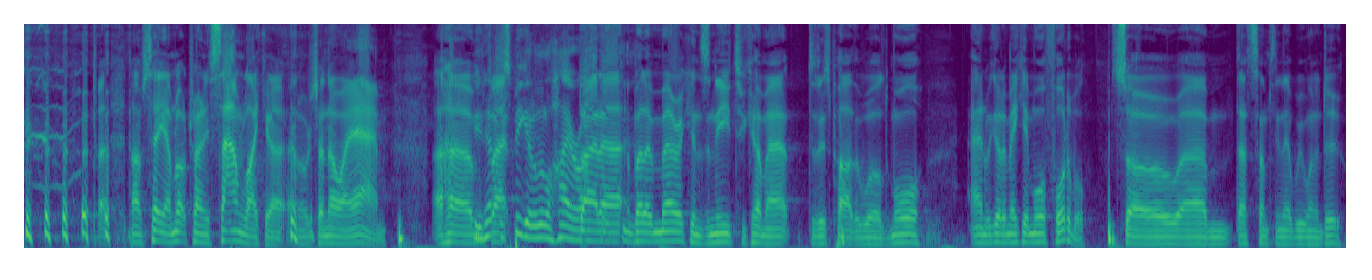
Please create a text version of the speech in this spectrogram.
but I'm saying I'm not trying to sound like a, which I know I am. Um, You'd have to speak at a little higher but, uh, but Americans need to come out to this part of the world more, and we've got to make it more affordable. So um, that's something that we want to do.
